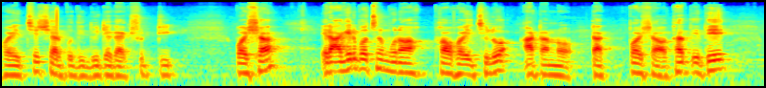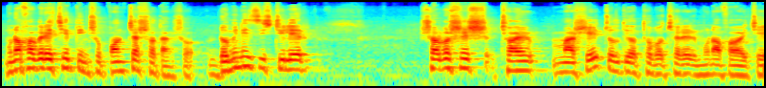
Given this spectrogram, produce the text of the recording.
হয়েছে শেয়ার প্রতি দুই টাকা একষট্টি পয়সা। এর আগের বছর মুনাফা হয়েছিল আটান্ন টাকা পয়সা, অর্থাৎ এতে মুনাফা বেড়েছে তিনশো পঞ্চাশ শতাংশ। ডোমিনেন্স স্টিলের সর্বশেষ ছয় মাসে চলতি অর্থ বছরের মুনাফা হয়েছে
